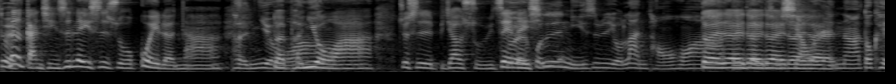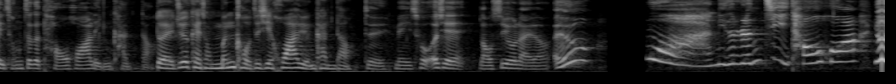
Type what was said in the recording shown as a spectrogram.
对，那个感情是类似说贵人啊，朋友、啊，对朋友啊，就是比较属于这类型。或者是你是不是有烂桃花、啊？对对对对对，小人啊，都可以从这个桃花林看到。对，就是可以从门口这些花园看到。对，没错。而且老师又来了，哎呦，哇，你的人际桃花有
